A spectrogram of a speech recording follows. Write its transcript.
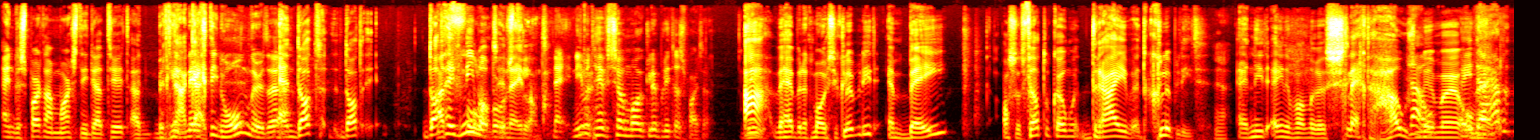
en de Sparta-mars die dateert uit begin Ja, kijk. 1900. Hè? En dat, dat, dat Uit heeft niemand in. Nederland. Nee, niemand heeft zo'n mooi clublied als Sparta. A, we hebben het mooiste clublied. En B, als we het veld opkomen, draaien we het clublied. Ja. En niet een of andere slecht house nummer. Nou, hey, of- daar hadden-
